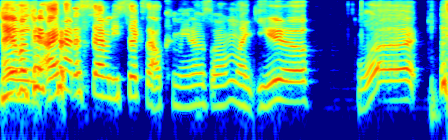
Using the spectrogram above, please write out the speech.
Do you I have a picture? I had a 76 El Camino, so I'm like, yeah, what?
